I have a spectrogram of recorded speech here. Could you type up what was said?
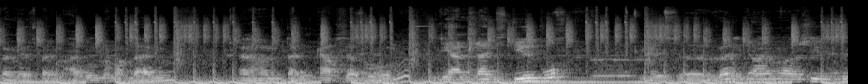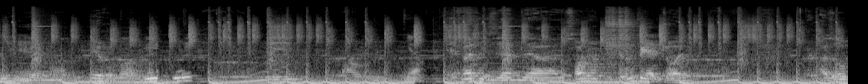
wenn wir jetzt bei dem Album nochmal bleiben, ähm, dann gab es ja so ja, einen kleinen Stilbruch mit äh, Wenn ich einmal schieße, bin ich Ehrenmann. Ehrenmann. Mhm. Ja. Ich weiß nicht, der, der Song hat mich irgendwie enjoyed. Also,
